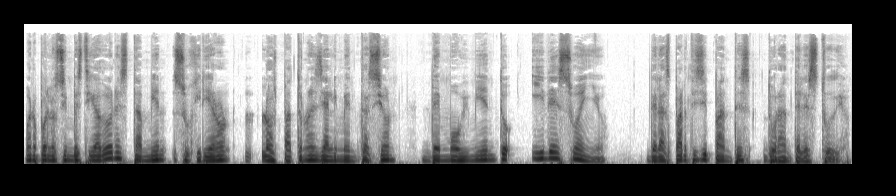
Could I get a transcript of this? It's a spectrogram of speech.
Bueno, pues los investigadores también sugirieron los patrones de alimentación, de movimiento y de sueño de las participantes durante el estudio.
